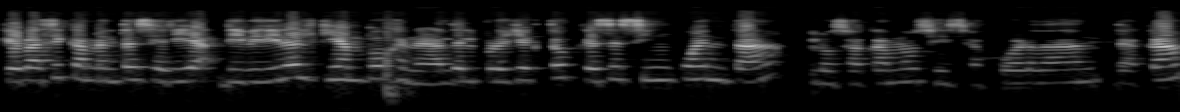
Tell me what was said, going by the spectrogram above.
que básicamente sería dividir el tiempo general del proyecto, que ese 50 lo sacamos, si se acuerdan, de acá.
